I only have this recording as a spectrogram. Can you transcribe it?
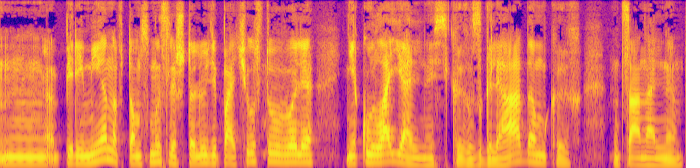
перемена в том смысле, что люди почувствовали некую лояльность к их взглядам, к их национальным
